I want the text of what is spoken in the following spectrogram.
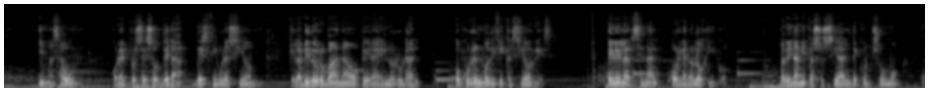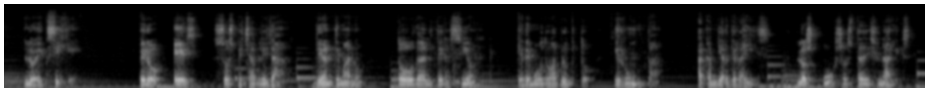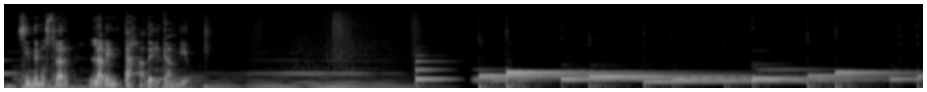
y más aún con el proceso de la desfiguración que la vida urbana opera en lo rural, ocurren modificaciones en el arsenal organológico. La dinámica social de consumo lo exige. Pero es sospechable ya, de antemano, toda alteración que de modo abrupto irrumpa a cambiar de raíz los usos tradicionales sin demostrar la ventaja del cambio.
